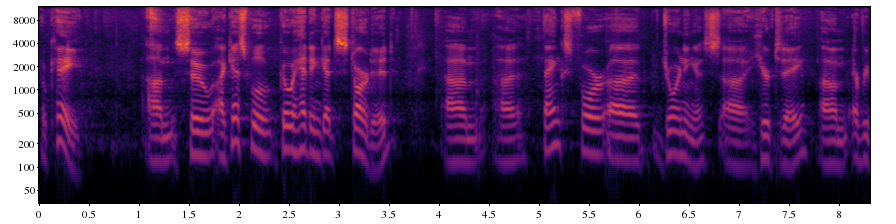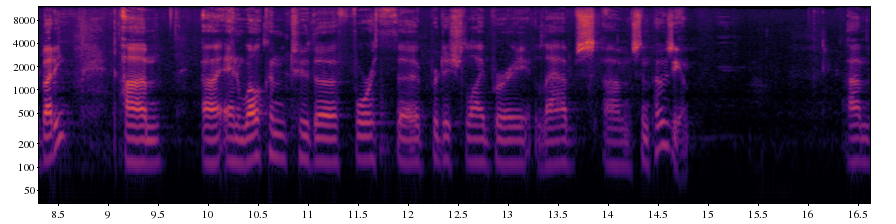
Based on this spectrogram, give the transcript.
Okay, um, so I guess we'll go ahead and get started. Um, uh, thanks for uh, joining us uh, here today, um, everybody, um, uh, and welcome to the fourth uh, British Library Labs um, Symposium. Um,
